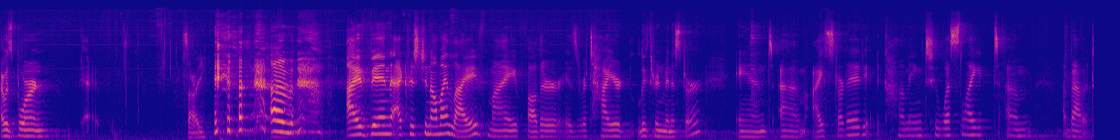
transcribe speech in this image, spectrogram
I was born, sorry. um, I've been a Christian all my life. My father is a retired Lutheran minister, and um, I started coming to Westlight um, about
